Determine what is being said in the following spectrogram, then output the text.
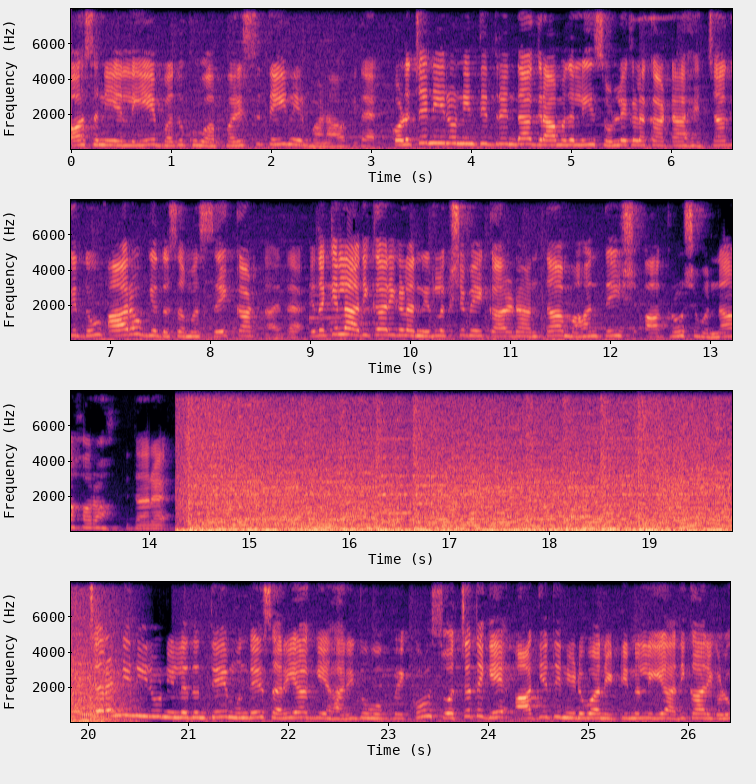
ವಾಸನೆಯಲ್ಲಿಯೇ ಬದುಕುವ ಪರಿಸ್ಥಿತಿ ನಿರ್ಮಾಣವಾಗಿದೆ ಕೊಳಚೆ ನೀರು ನಿಂತಿದ್ರಿಂದ ಗ್ರಾಮದಲ್ಲಿ ಸೊಳ್ಳೆಗಳ ಕಾಟ ಹೆಚ್ಚಾಗಿದ್ದು ಆರೋಗ್ಯದ ಸಮಸ್ಯೆ ಕಾಡ್ತಾ ಇದೆ. ಇದಕ್ಕೆಲ್ಲ ಅಧಿಕಾರಿಗಳ ನಿರ್ಲಕ್ಷ್ಯವೇ ಕಾರಣ ಅಂತ ಮಹಂತೇಶ್ ಆಕ್ರೋಶವನ್ನ ಹೊರಹಾಕಿದ್ದಾರೆ. ನೀರು ನಿಲ್ಲದಂತೆ ಮುಂದೆ ಸರಿಯಾಗಿ ಹರಿದು ಹೋಗಬೇಕು. ಸ್ವಚ್ಛತೆಗೆ ಆದ್ಯತೆ ನೀಡುವ ನಿಟ್ಟಿನಲ್ಲಿ ಅಧಿಕಾರಿಗಳು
